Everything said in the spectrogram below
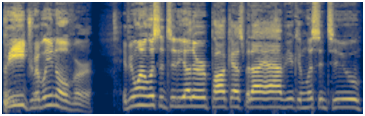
Be Dribbling Over. If you want to listen to the other podcasts that I have, you can listen to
